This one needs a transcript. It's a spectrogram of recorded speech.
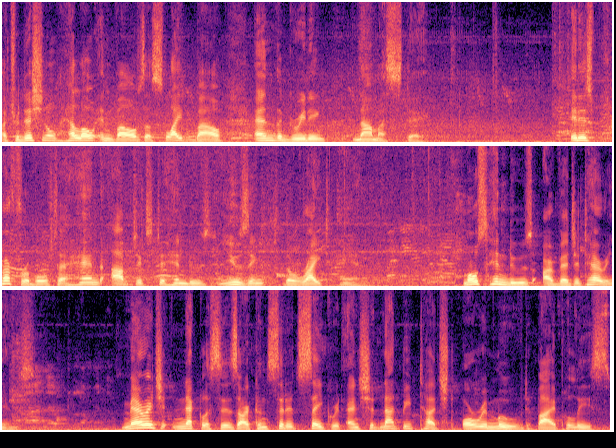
A traditional hello involves a slight bow and the greeting namaste. It is preferable to hand objects to Hindus using the right hand. Most Hindus are vegetarians. Marriage necklaces are considered sacred and should not be touched or removed by police.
